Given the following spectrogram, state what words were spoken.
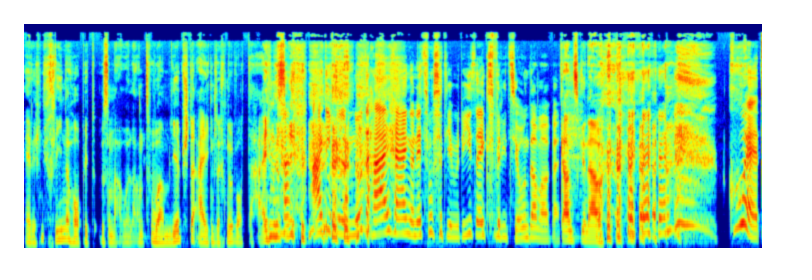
er ist ein kleiner Hobbit aus dem Auenland, der am liebsten eigentlich nur daheim sein will. eigentlich will er nur daheim hängen und jetzt muss er die riesige Expedition da machen. Ganz genau. Gut,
